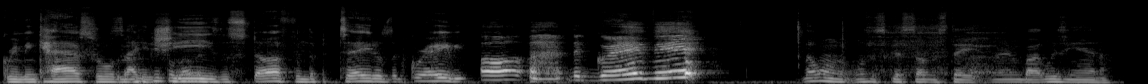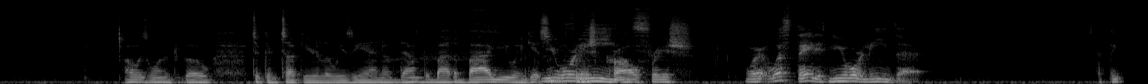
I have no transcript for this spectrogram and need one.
green bean casserole, the Some mac and people love it. cheese, the stuff, and the potatoes, the gravy. Oh, the gravy. That one was a good Southern state, man, by Louisiana. I always wanted to go to Kentucky or Louisiana down by the bayou and get some New fresh Orleans. crawfish. Where what state is New Orleans at? I think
